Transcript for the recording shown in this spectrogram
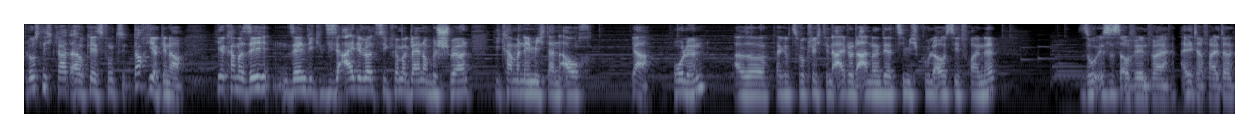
bloß nicht gerade, ah, okay, es funktioniert. Doch, hier, genau. Hier kann man seh sehen, die, diese Eidolons, die können wir gleich noch beschwören. Die kann man nämlich dann auch, ja, holen. Also da gibt es wirklich den einen oder anderen, der ziemlich cool aussieht, Freunde. So ist es auf jeden Fall. Alter Falter,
